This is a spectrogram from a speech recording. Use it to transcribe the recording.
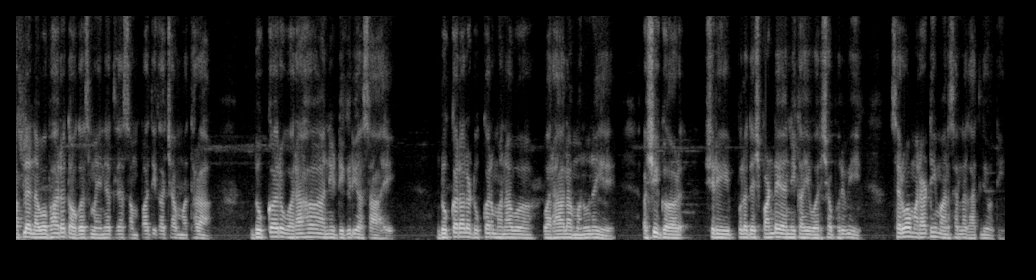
आपल्या नवभारत ऑगस्ट महिन्यातल्या संपादिकाच्या मथळा डुक्कर वराह आणि डिग्री असा आहे. डुक्कराला डुक्कर म्हणावं वराहाला म्हणू नये अशी गळ श्री पु ल देशपांडे यांनी काही वर्षापूर्वी सर्व मराठी माणसांना घातली होती.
